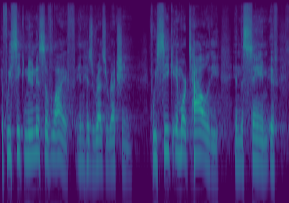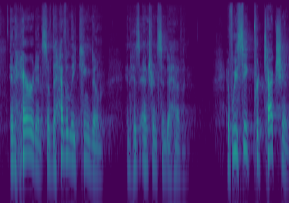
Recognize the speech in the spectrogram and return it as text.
if we seek newness of life in his resurrection, if we seek immortality in the same, if inheritance of the heavenly kingdom in his entrance into heaven, if we seek protection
